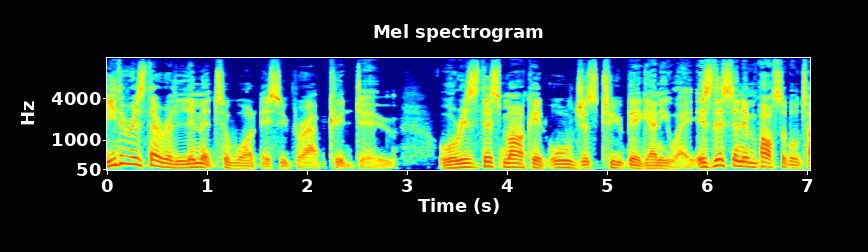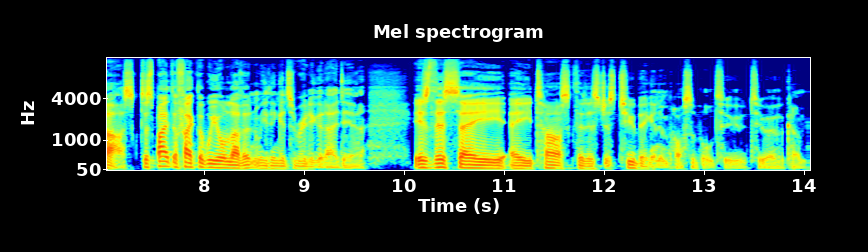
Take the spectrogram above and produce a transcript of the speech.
Either is there a limit to what a super app could do, or is this market all just too big anyway? Is this an impossible task, despite the fact that we all love it and we think it's a really good idea? Is this a, a task that is just too big and impossible to, to overcome?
